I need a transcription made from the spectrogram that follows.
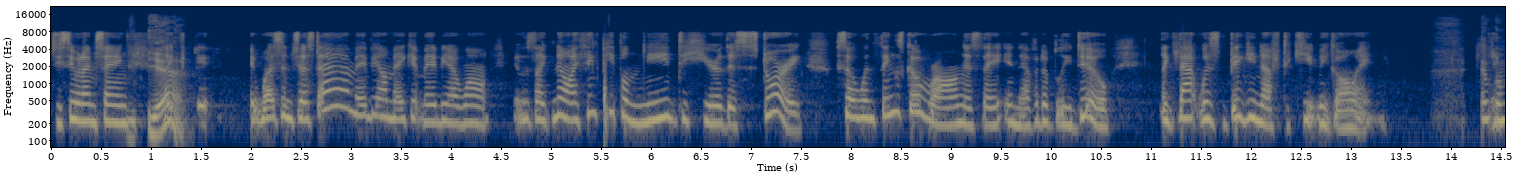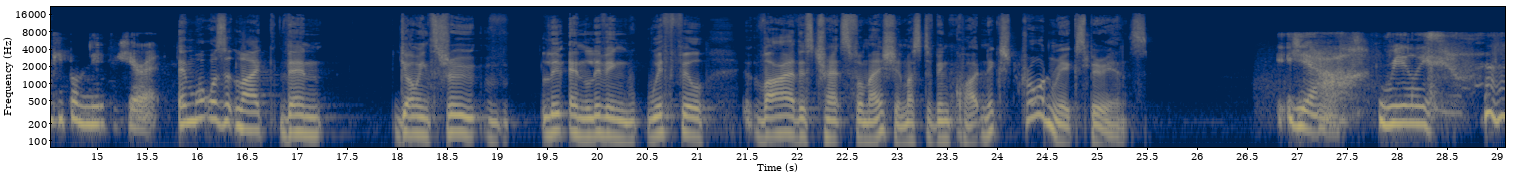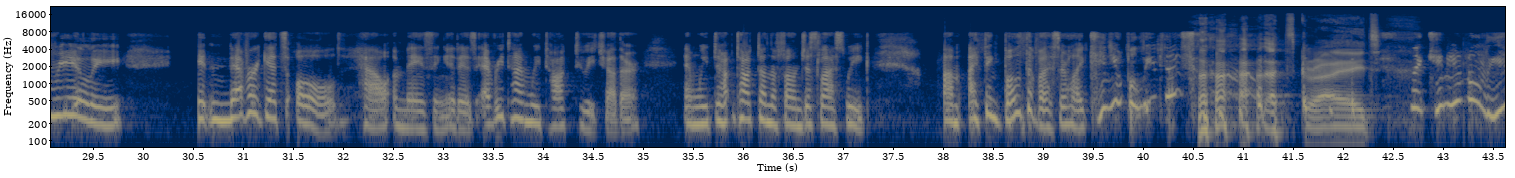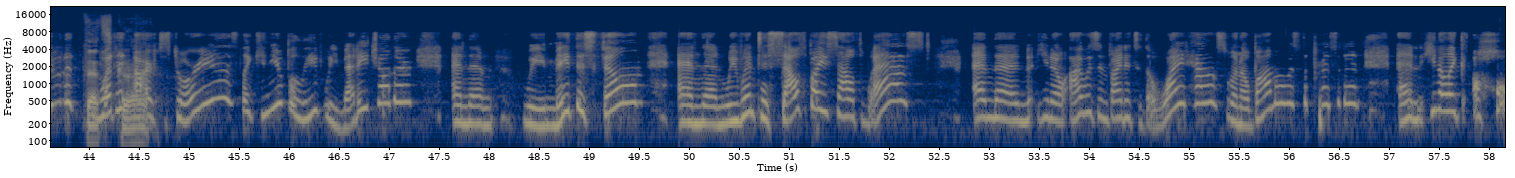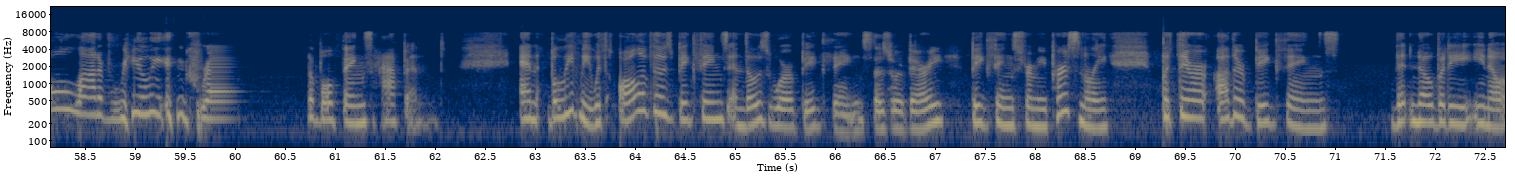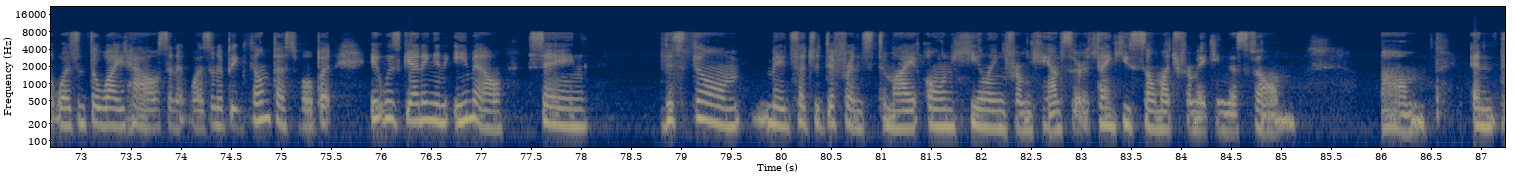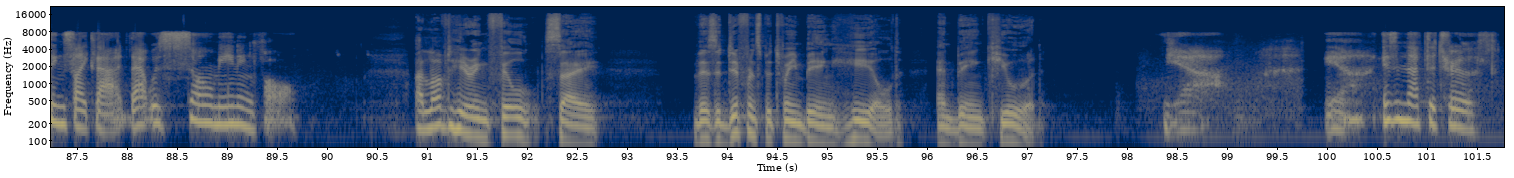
Do you see what i'm saying? Yeah. Like, it, it wasn't just ah maybe i'll make it maybe i won't. It was like no i think people need to hear this story. So when things go wrong as they inevitably do like that was big enough to keep me going. And, and people need to hear it. and what was it like then going through li- and living with phil via this transformation? Must have been quite an extraordinary experience yeah really really it never gets old how amazing it is. Every time we talk to each other, and we t- talked on the phone just last week, um, I think both of us are like, "Can you believe this?" That's great. like, can you believe that That's what great. our story is? Like, can you believe we met each other and then we made this film and then we went to South by Southwest and then you know I was invited to the White House when Obama was the president and you know like a whole lot of really incredible incredible things happened. And believe me, with all of those big things, and those were big things, those were very big things for me personally, but there are other big things that nobody, you know, it wasn't the White House and it wasn't a big film festival, but it was getting an email saying, this film made such a difference to my own healing from cancer. Thank you so much for making this film. Um, and things like that. That was so meaningful. I loved hearing Phil say there's a difference between being healed and being cured. Yeah. Yeah. Isn't that the truth?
